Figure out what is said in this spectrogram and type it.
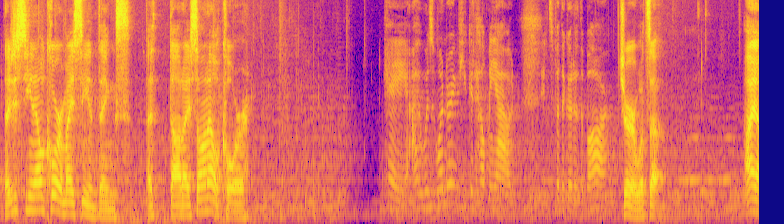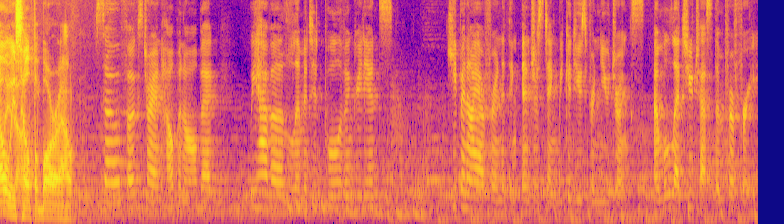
Did I just see an Elcor or am I seeing things? I thought I saw an Elcor. Hey, I was wondering if you could help me out. It's for the good of the bar. Sure, what's up? I always uh, help a bar out. So, folks try and help and all, but we have a limited pool of ingredients. Keep an eye out for anything interesting we could use for new drinks, and we'll let you test them for free.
